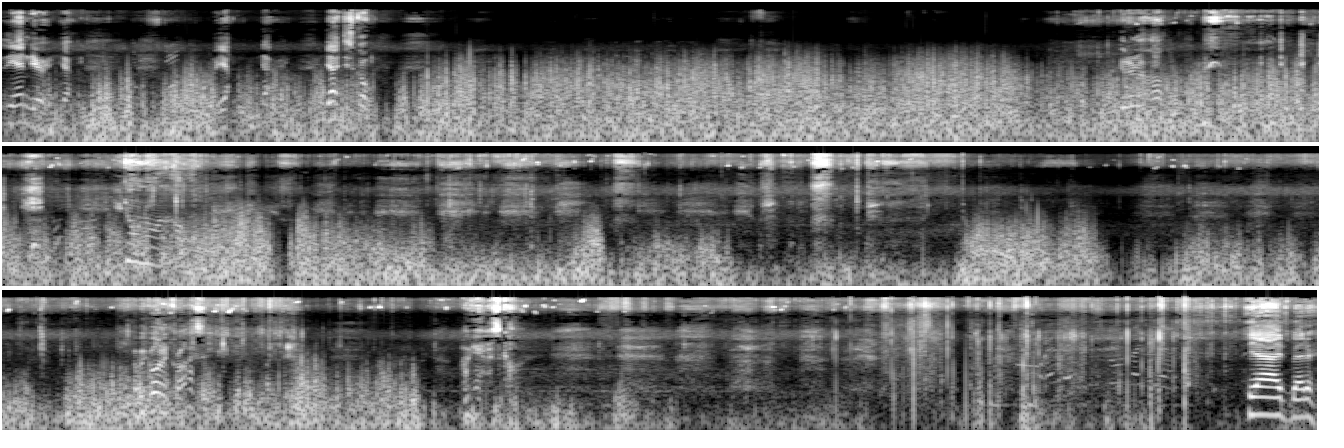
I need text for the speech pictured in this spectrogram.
the end here. Yeah. Yeah, yeah, yeah. Just go. You don't know how. you don't know how. Are we going across? Yeah, it's better.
